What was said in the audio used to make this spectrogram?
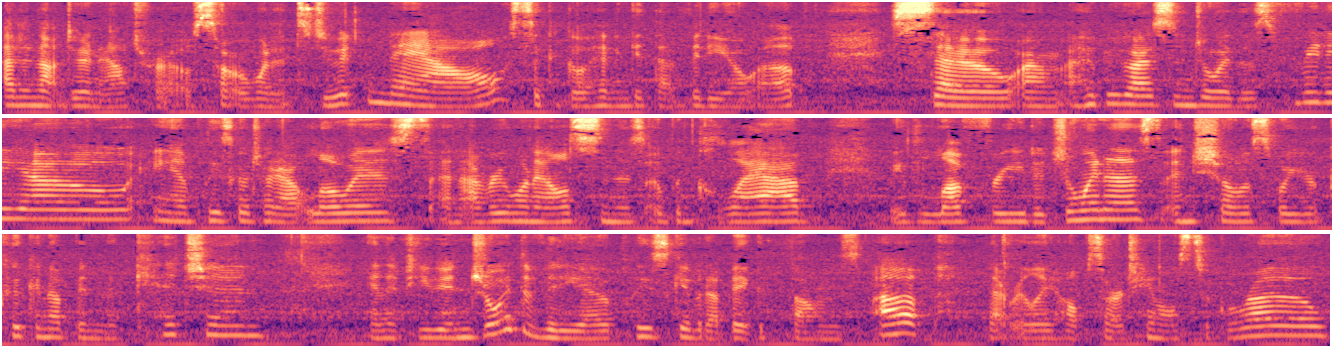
I did not do an outro, so I wanted to do it now so I could go ahead and get that video up. So um, I hope you guys enjoyed this video and please go check out Lois and everyone else in this open collab. We'd love for you to join us and show us what you're cooking up in the kitchen. And if you enjoyed the video, please give it a big thumbs up. That really helps our channels to grow.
